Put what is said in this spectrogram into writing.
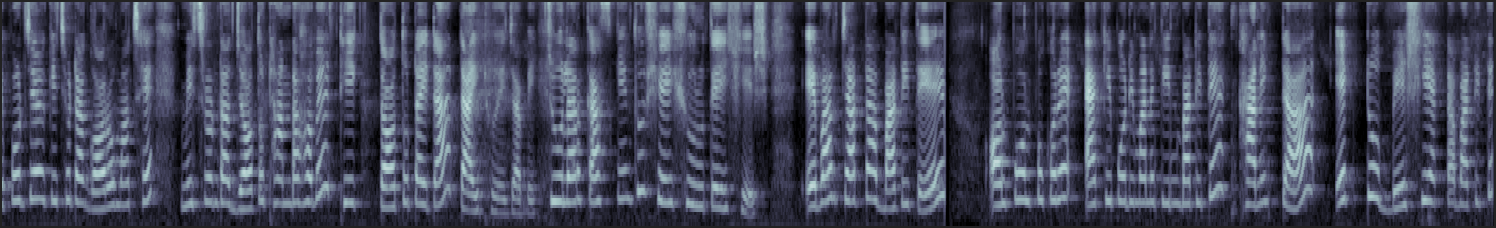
এ পর্যায়েও কিছুটা গরম আছে। মিশ্রণটা যত ঠান্ডা হবে, ঠিক ততটা এটা টাইট হয়ে যাবে। চুলার কাজ কিন্তু সেই শুরুতেই শেষ। এবার চারটা বাটিতে অল্প অল্প করে একই পরিমাণে তিন বাটিতে খানিকটা, একটু বেশি একটা বাটিতে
